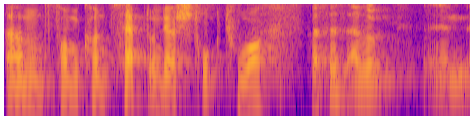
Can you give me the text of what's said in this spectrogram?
ähm, vom Konzept und der Struktur. Was ist also, ähm,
